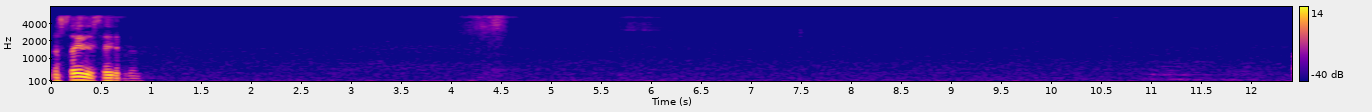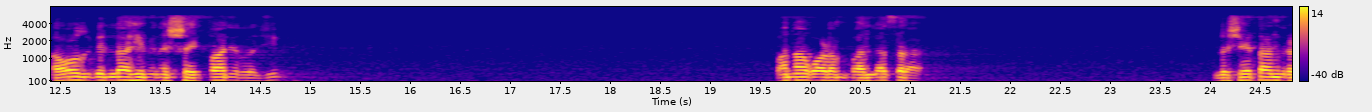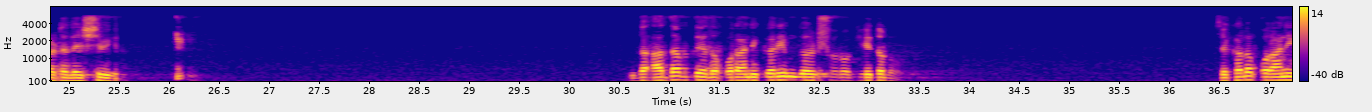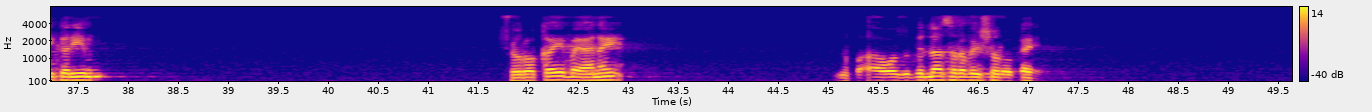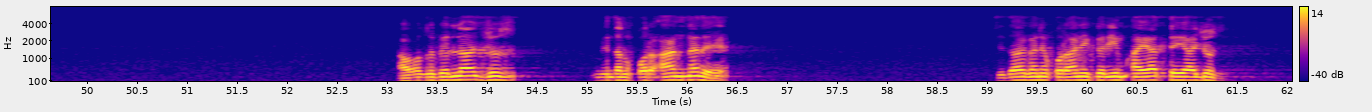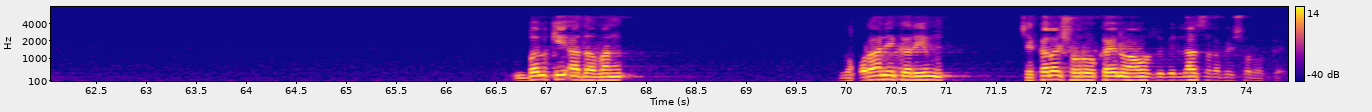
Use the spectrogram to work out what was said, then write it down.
نه صحیح دی صحیح دی أعوذ بالله من الشيطان الرجيم پنا غړم په الله سره د شیطان رټل شوی د ادب د د قران کریم د شروع کېدلو چې کله قران کریم شروع کوي بیانې نو په اعوذ بالله سره به شروع کوي اعوذ بالله جز من القرآن نه ده چې دا غنه قران کریم آیات ته یا جز بلکې ادبن د قران کریم چې کله شروع کین اعوذ بالله سره به شروع کین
